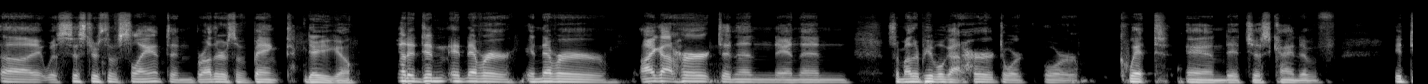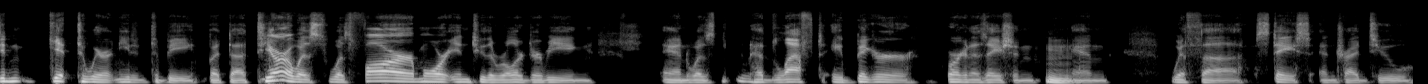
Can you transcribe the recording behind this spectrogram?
Uh, it was Sisters of Slant and Brothers of Banked. There you go. but it didn't it never it never i got hurt and then and then some other people got hurt or or quit and it just kind of it didn't get to where it needed to be but uh tiara was was far more into the roller derbying and was had left a bigger organization Hmm. and with uh stace and tried to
